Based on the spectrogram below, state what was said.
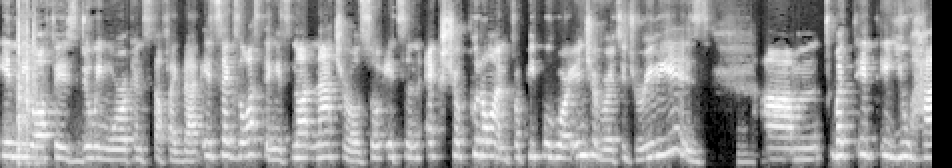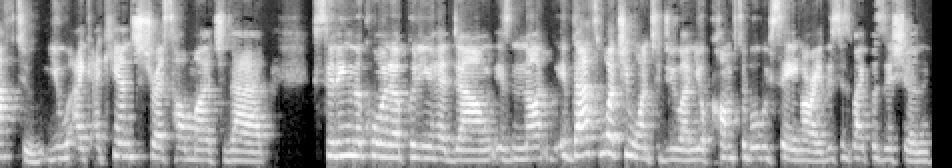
in the office doing work and stuff like that. It's exhausting. It's not natural. So it's an extra put on for people who are introverts. It really is. Mm-hmm. Um, but it, it, you have to. You I, I can't stress how much that sitting in the corner putting your head down is not if that's what you want to do and you're comfortable with saying all right this is my position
